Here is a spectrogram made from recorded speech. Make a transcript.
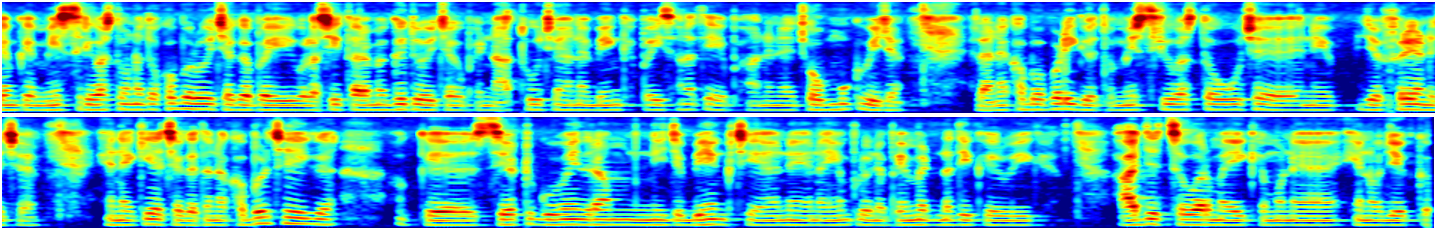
કેમ કે મિસ શ્રીવાસ્તવને તો ખબર હોય છે કે ભાઈ, ઓલા સીતારામે કીધું હોય છે કે ભાઈ, નાથું છે અને બેંકે પૈસા નથી આપ્યા અને એને જોબ મૂકવી છે. એટલે એને ખબર પડી ગયો તો મિસ શ્રીવાસ્તવ છે, એની જે ફ્રેન્ડ છે, એને કહે છે કે, તને ખબર છે કે કે શેઠ ગોવિંદરામની જે બેંક છે, એને એના એમ્પ્લોયને પેમેન્ટ નથી કર્યું એ કે? આજે જ સવારમાં એ કે મને એનો જે એક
